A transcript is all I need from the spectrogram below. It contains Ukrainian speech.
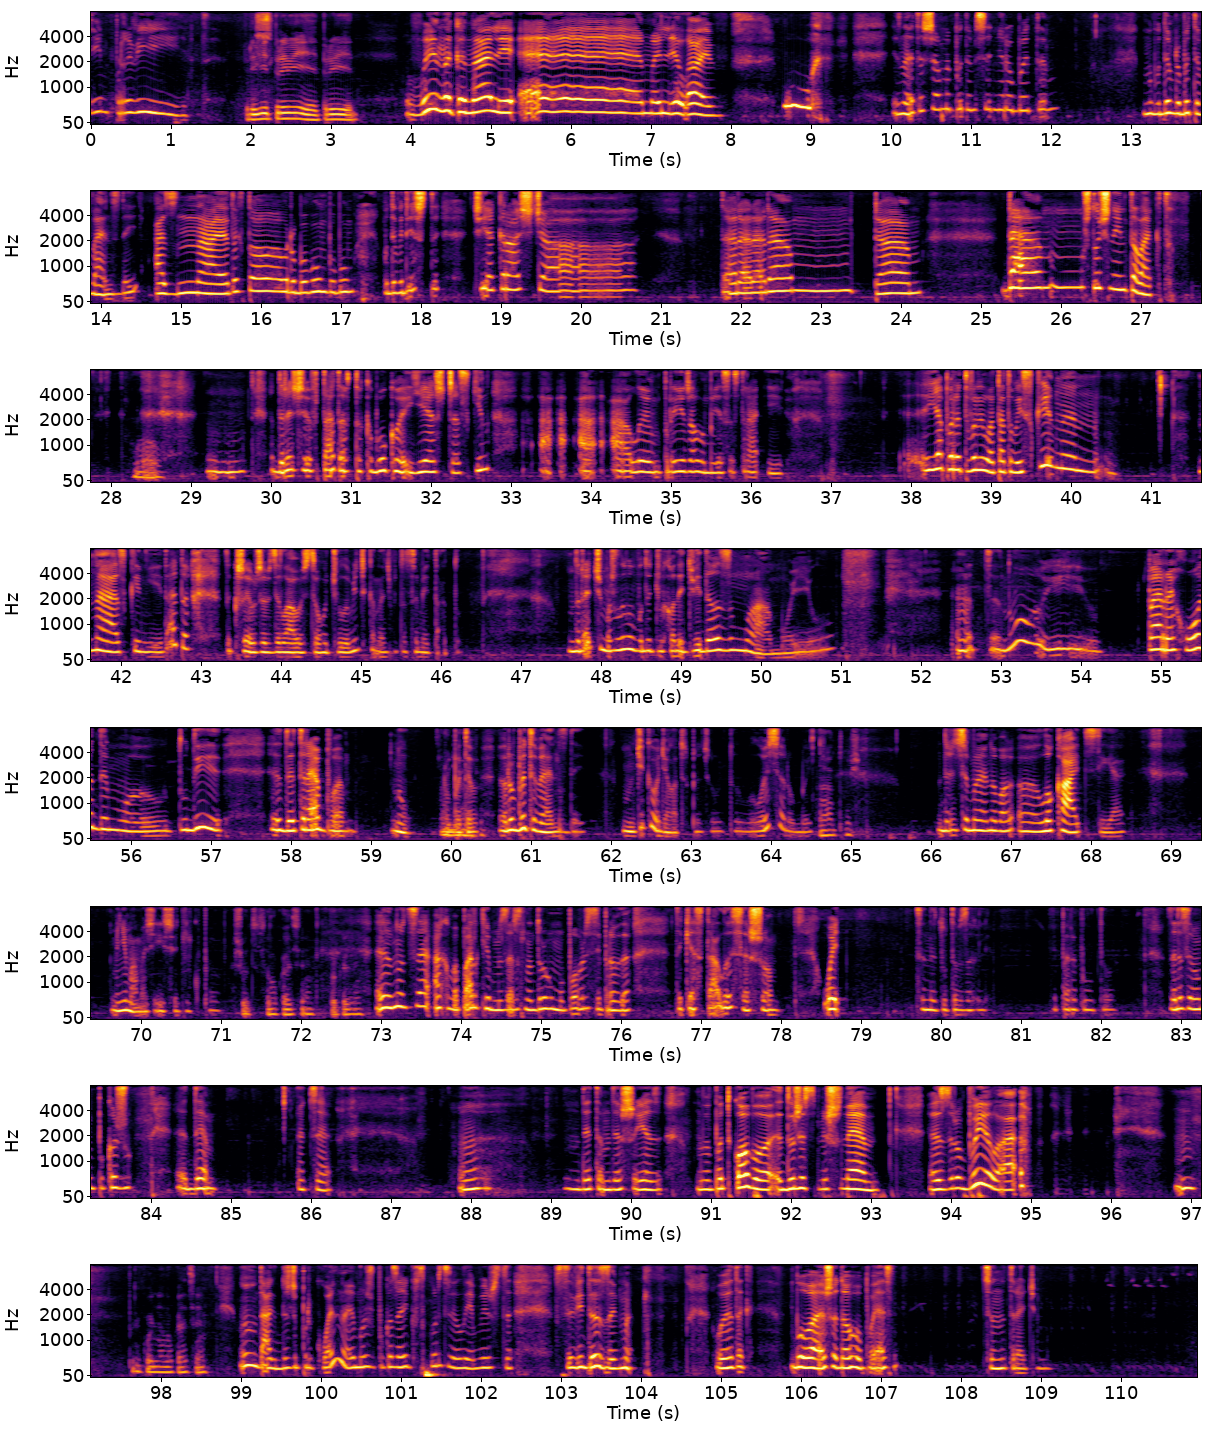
Всім привіт! Привіт, привіт, привіт. Ви на каналі Емелі Лайв. І знаєте, що ми будемо сьогодні робити? Ми будемо робити Венздей. А знаєте, хто робобум-бум буде вирішити, чи я краща? Тарарарам там. Дам штучний інтелект. Вау. Мгм. До речі, в тата в Токабуко є ще скін, а, а, а, але приїжджала моя сестра і я перетворила татовий скин на скин її тата, так що я вже взяла ось цього чоловічка, начебто це мій тато. До речі, можливо, будуть виходити відео з мамою. От, ну і переходимо туди, де треба. Ну, робити, Одягати. робити Венздей. Не тільки одягати, то волосся робити. А, точно. Це моя нова е, локація. Мені мама її сьогодні купила. Що це за локація? Покажи. Е, ну, це аквапарк, і ми зараз на другому поверсі, правда, таке сталося, що. Ой, це не тут а взагалі. Я переплутала. Зараз я вам покажу, е, де це. е, Де там, де що я випадково дуже смішне е, зробила. Прикольна локація. Ну так, дуже прикольно. Я можу показати екскурсію, але я боюсь, що це все відео займе. Бо я так буває, що довго поясню. Це на третьому.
